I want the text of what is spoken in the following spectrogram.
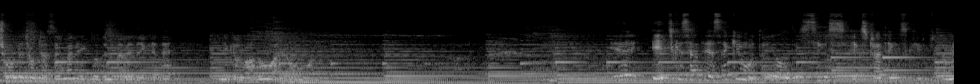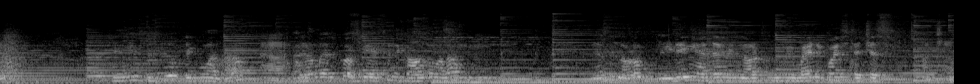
छोटे छोटे से मैंने एक दो दिन पहले देखे थे निकलवा दूँ आई डोंट वांट ये एज के साथ ऐसा क्यों होता है all this things extra things keep coming Singing, this is a big one, huh? हाँ। अगर मैं इसको अभी ऐसे निकाल दूँगा ना, there'll be a lot of bleeding and then we'll not, we might require stitches. अच्छा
